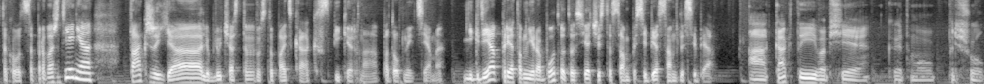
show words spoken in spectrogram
такого вот сопровождения. Также я люблю часто выступать как спикер на подобные темы. Нигде при этом не работаю, то есть я чисто сам по себе, сам для себя. А как ты вообще к этому пришел?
